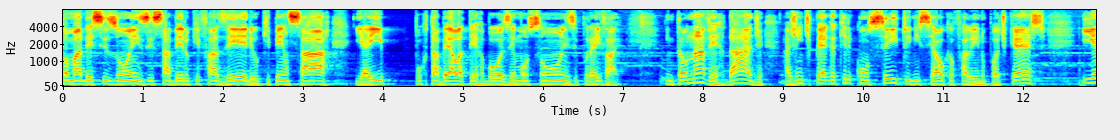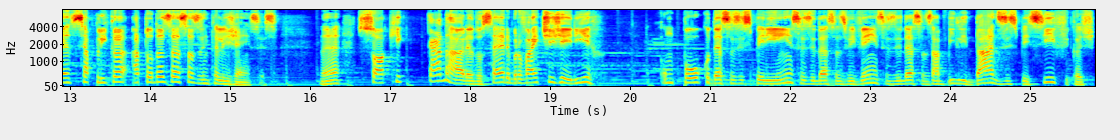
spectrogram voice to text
tomar decisões e saber o que fazer e o que pensar, e aí, por tabela, ter boas emoções e por aí vai. Então, na verdade, a gente pega aquele conceito inicial que eu falei no podcast e é, se aplica a todas essas inteligências, né? Só que cada área do cérebro vai te gerir um pouco dessas experiências e dessas vivências e dessas habilidades específicas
